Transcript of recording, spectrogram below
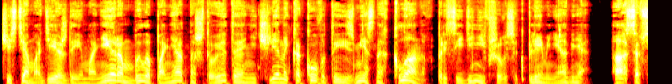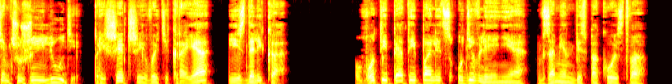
частям одежды и манерам было понятно, что это не члены какого-то из местных кланов, присоединившегося к племени огня, а совсем чужие люди, пришедшие в эти края издалека. Вот и пятый палец удивления взамен беспокойства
